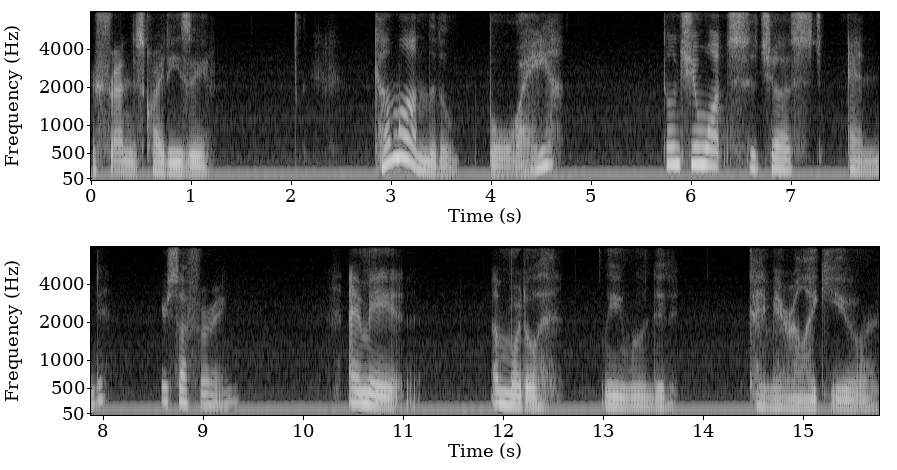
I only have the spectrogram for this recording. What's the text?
Your friend is quite easy. Come on, little boy. Don't you want to just end your suffering? I mean, a mortally wounded chimera like you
